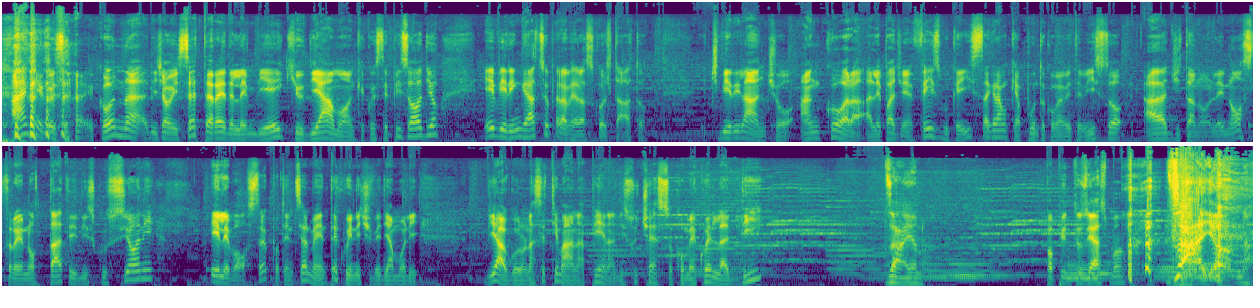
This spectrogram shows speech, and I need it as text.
anche questa- con diciamo, i 7 re dell'NBA chiudiamo anche questo episodio e vi ringrazio per aver ascoltato. Vi rilancio ancora alle pagine Facebook e Instagram che appunto come avete visto agitano le nostre nottate di discussioni e le vostre potenzialmente, quindi ci vediamo lì. Vi auguro una settimana piena di successo come quella di Zion. Un po' più entusiasmo? Zion!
